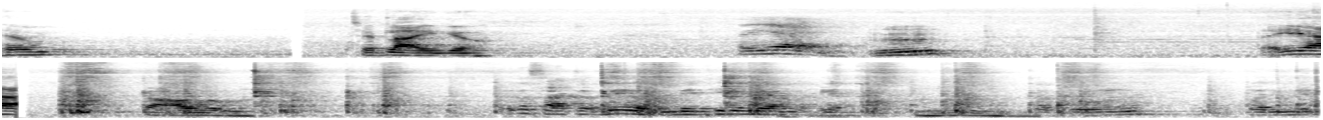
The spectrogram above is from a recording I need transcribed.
એમ કેટલા આવી ગયો હમ તૈયાર કાવરમાં સાકર બે મેથી લેવા મોકલે કચોળ પનીર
